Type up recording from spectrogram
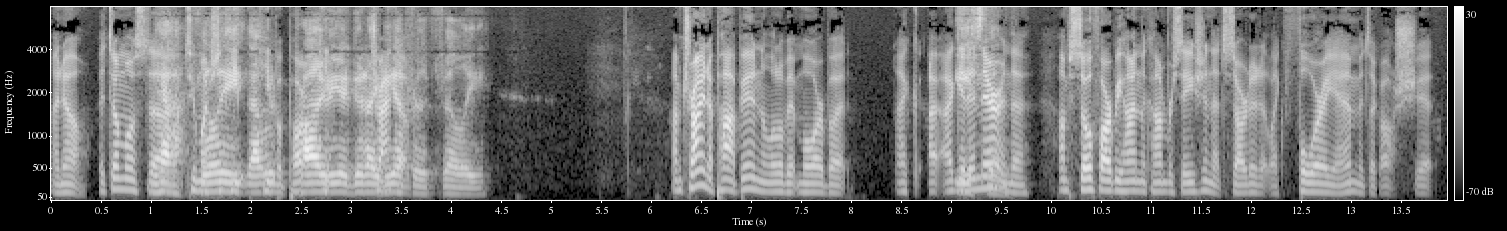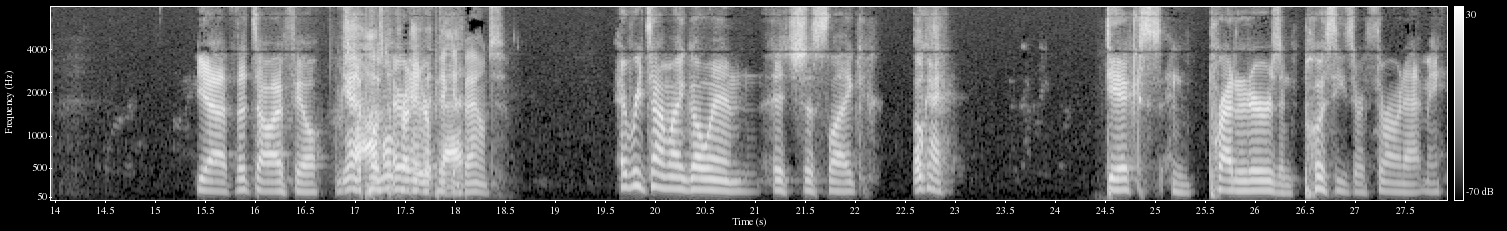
I know it's almost uh, yeah, too much Philly, to keep, that keep would apart. probably keep be a good idea of. for Philly. I'm trying to pop in a little bit more, but I, I, I get in there and the I'm so far behind the conversation that started at like 4 a.m. It's like, oh shit! Yeah, that's how I feel. I'm just Yeah, gonna post I'm a okay predator with pick and bounce. Every time I go in, it's just like Okay, dicks and predators and pussies are thrown at me.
